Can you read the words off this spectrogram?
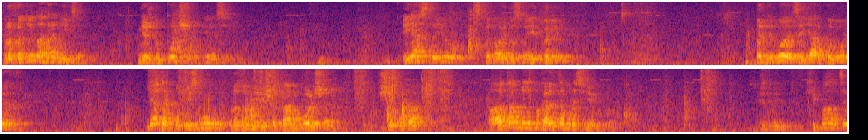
проходила границя між Польщею і Росією. І я стою спиною до своїх корів. Переді мною це яр по нулях. По письму розумію, що там Польща ще була, а там мені показують, там Росія була. Хіба оце,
